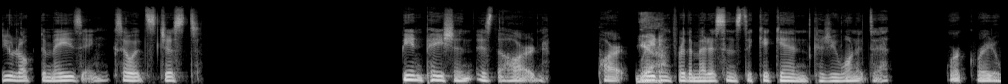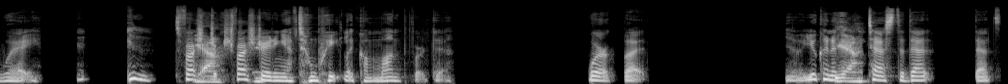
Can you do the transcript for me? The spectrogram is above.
you looked amazing. So it's just being patient is the hard part. Yeah. Waiting for the medicines to kick in because you want it to work right away. it's frustra- Yeah. frustrating. You have to wait like a month for it to work, but you know you can Yeah. attest that that that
